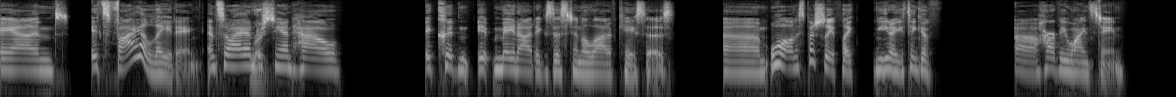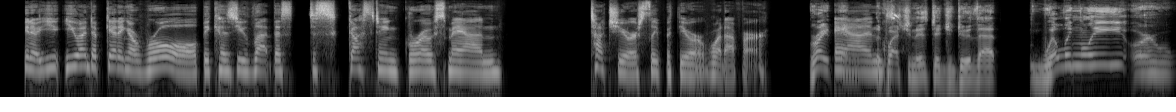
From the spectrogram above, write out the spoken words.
and it's violating. And so I understand how it couldn't, it may not exist in a lot of cases. Um, well, and especially if like, you know, you think of uh, Harvey Weinstein, you know, you, you end up getting a role because you let this disgusting, gross man touch you or sleep with you or whatever. right and, the question is did you do that willingly or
